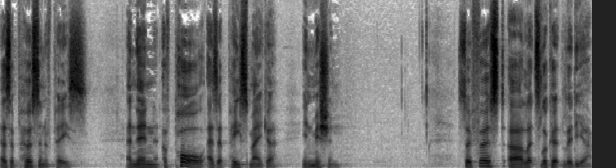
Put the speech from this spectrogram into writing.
as a person of peace, and then of Paul as a peacemaker in mission. So, first, uh, let's look at Lydia.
